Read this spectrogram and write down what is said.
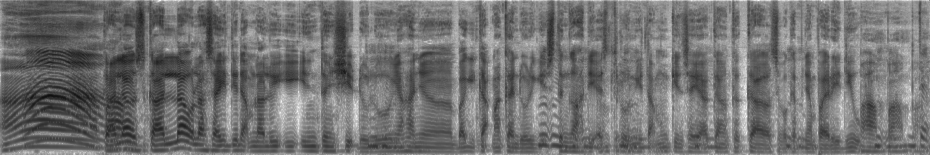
Ah, Kalau kalau lah saya tidak melalui internship dulu mm-hmm. yang hanya bagi kad makan RM2.5 mm-hmm. di Astro ni tak mungkin saya akan kekal sebagai penyampai radio. Faham, faham, faham. Betul.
